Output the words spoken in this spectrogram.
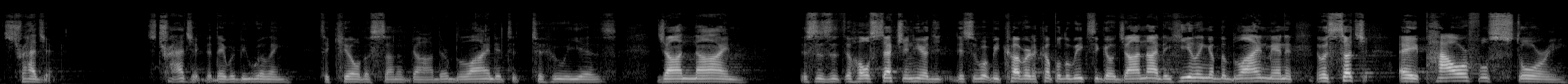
It's tragic. It's tragic that they would be willing to kill the Son of God. They're blinded to, to who he is. John 9. This is the whole section here. This is what we covered a couple of weeks ago. John 9, the healing of the blind man. And it was such a powerful story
